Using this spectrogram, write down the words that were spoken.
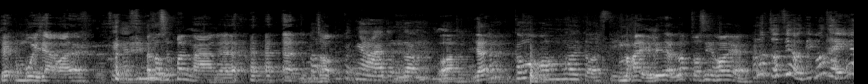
誒，唔好意思啊，我陣間先有多少不雅嘅 動作。不雅嘅動作。好啊，一咁我開咗先。唔係你係笠咗先開嘅，我笠咗之後點樣睇啊？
